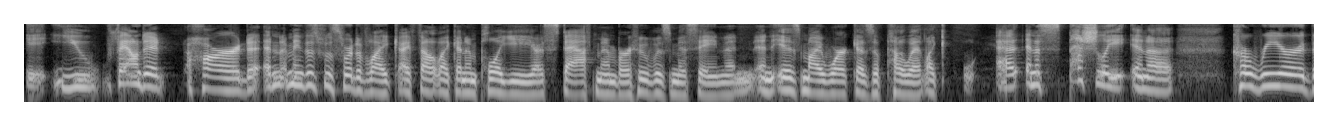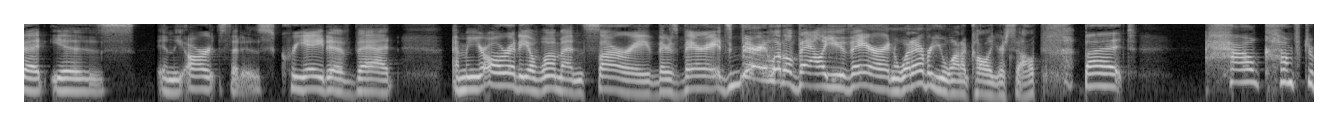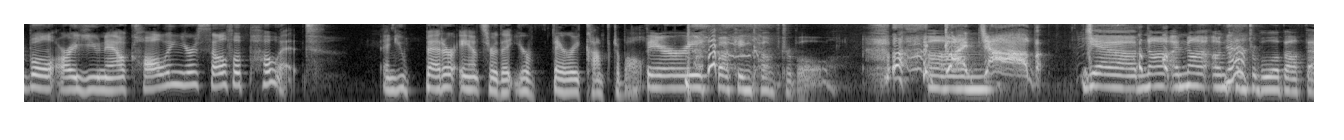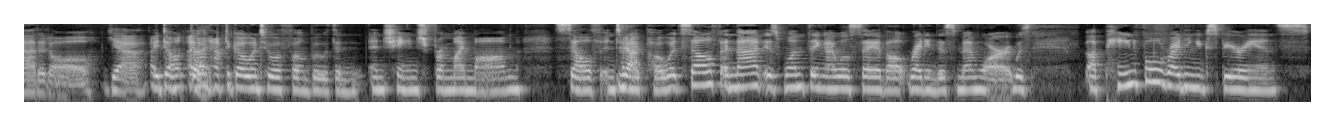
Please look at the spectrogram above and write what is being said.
it- you found it hard, and I mean this was sort of like I felt like an employee, a staff member who was missing, and and is my work as a poet like, and especially in a career that is in the arts, that is creative, that I mean, you're already a woman. Sorry, there's very it's very little value there, and whatever you want to call yourself. But how comfortable are you now calling yourself a poet? And you better answer that you're very comfortable. Very fucking comfortable. Good job. Yeah, I'm not I'm not uncomfortable about that at all. Yeah. I don't I don't have to go into a phone booth and and change from my mom self into Yeah. my poet self. And that is one thing I will say about writing this memoir. It was a painful writing experience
